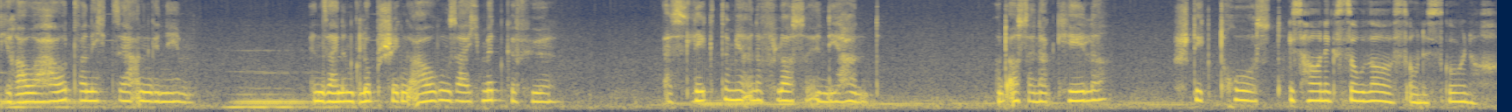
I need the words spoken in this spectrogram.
Die raue Haut war nicht sehr angenehm. In seinen glubschigen Augen sah ich Mitgefühl. Es legte mir eine Flosse in die Hand und aus seiner Kehle stieg Trost. is tháinig so lás óna scónach,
